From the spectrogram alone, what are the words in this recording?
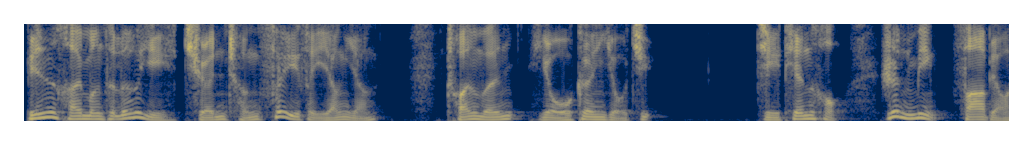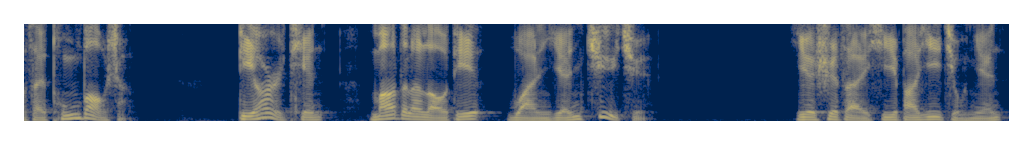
滨海蒙特勒伊全城沸沸扬扬，传闻有根有据。几天后，任命发表在通报上。第二天，马德兰老爹婉言拒绝。也是在1819年，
